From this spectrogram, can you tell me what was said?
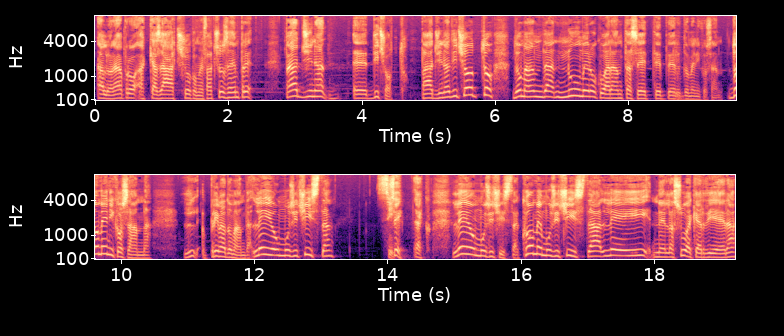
Allora apro a casaccio come faccio sempre, pagina eh, 18. Pagina 18, domanda numero 47 per Domenico Sanna. Domenico Sanna, l- prima domanda, lei è un musicista? Sì. ecco. Lei è un musicista. Come musicista, lei nella sua carriera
